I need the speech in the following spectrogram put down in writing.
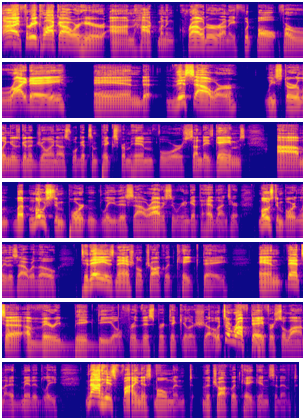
All right, three o'clock hour here on Hochman and Crowder on a football Friday. And this hour, Lee Sterling is going to join us. We'll get some picks from him for Sunday's games. Um, but most importantly, this hour, obviously, we're going to get to headlines here. Most importantly, this hour, though, today is National Chocolate Cake Day. And that's a, a very big deal for this particular show. It's a rough day for Solana, admittedly not his finest moment, the chocolate cake incident.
